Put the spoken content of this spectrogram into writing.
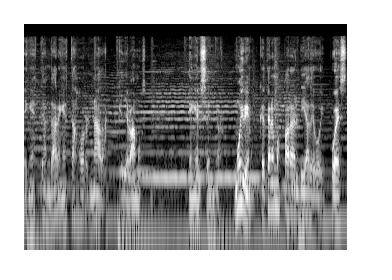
en este andar, en esta jornada que llevamos en el Señor. Muy bien, ¿qué tenemos para el día de hoy? Pues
